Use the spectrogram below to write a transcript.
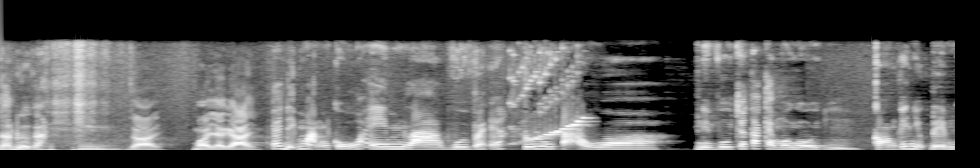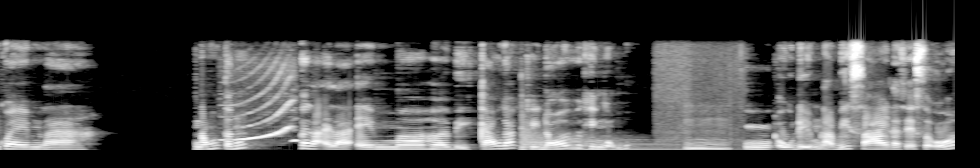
đã được anh. Ừ, Rồi Mời nhà gái. Cái điểm mạnh của em là vui vẻ Luôn luôn tạo à, niềm vui cho tất cả mọi người. Ừ. Còn cái nhược điểm của em là nóng tính Với lại là em à, hơi bị cáu gắt khi đói với khi ngủ. Ừ. ừ, ưu điểm là biết sai là sẽ sửa.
